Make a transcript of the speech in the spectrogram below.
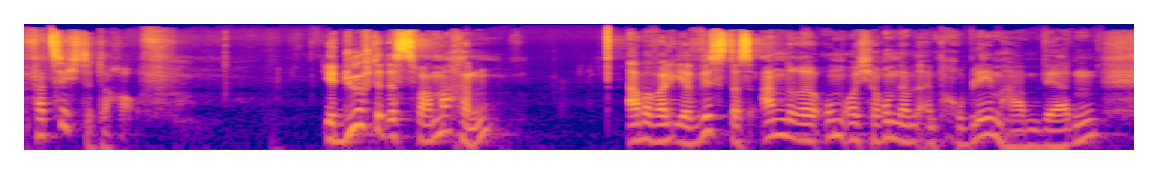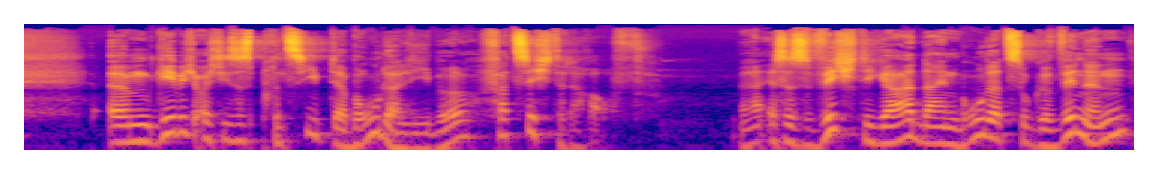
verzichtet darauf. Ihr dürftet es zwar machen, aber weil ihr wisst, dass andere um euch herum damit ein Problem haben werden, ähm, gebe ich euch dieses Prinzip der Bruderliebe, verzichte darauf. Ja, es ist wichtiger, deinen Bruder zu gewinnen,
